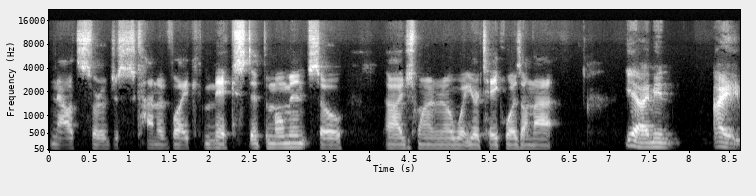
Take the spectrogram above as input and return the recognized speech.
now it's sort of just kind of like mixed at the moment. So uh, I just wanted to know what your take was on that. Yeah, I mean, I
